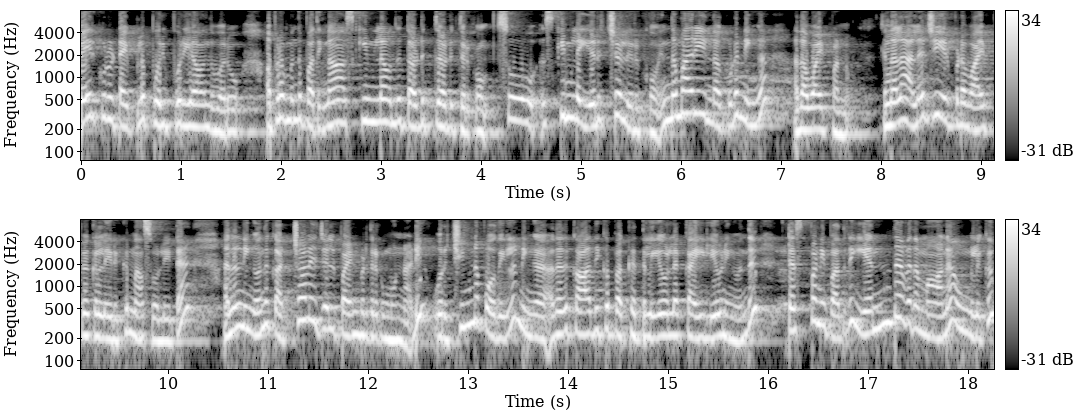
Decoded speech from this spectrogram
வேர்க்குரு டைப்பில் பொறி பொறியாக வந்து வரும். அப்புறம் வந்து பார்த்திங்கன்னா ஸ்கின்ல வந்து தடுத்து தடுத்து இருக்கும் ஸோ ஸ்கின்ல எரிச்சல் இருக்கும். இந்த மாதிரி இருந்தால் கூட நீங்கள் அதை அவாய்ட் பண்ணும் அதனால் அலர்ஜி ஏற்பட வாய்ப்புகள் இருக்குன்னு நான் சொல்லிட்டேன். அதனால் நீங்கள் வந்து கச்சாலை ஜெல் பயன்படுத்துறதுக்கு முன்னாடி ஒரு சின்ன பகுதியில் நீங்கள் அதாவது காதுக்கு பக்கத்துலேயோ இல்லை கையிலையோ நீங்கள் வந்து டெஸ்ட் பண்ணி பார்த்துட்டு எந்த விதமான உங்களுக்கு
